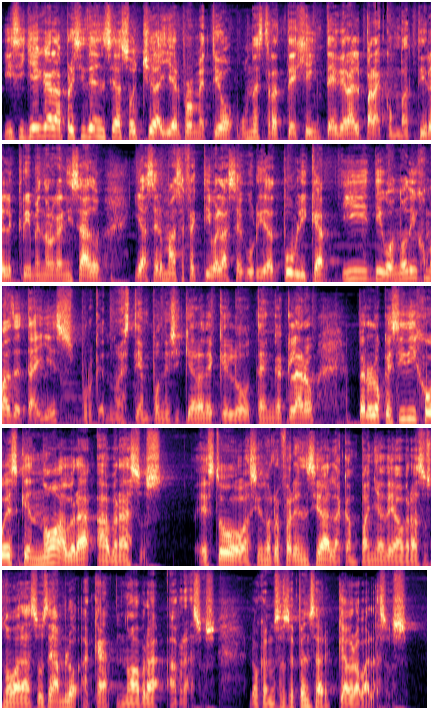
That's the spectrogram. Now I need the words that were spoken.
y si llega a la presidencia, Xochitl ayer prometió una estrategia integral para combatir el crimen organizado y hacer más efectiva la seguridad pública. Y digo, no dijo más detalles, porque no es tiempo ni siquiera de que lo tenga claro, pero lo que sí dijo es que no habrá abrazos. Esto haciendo referencia a la campaña de abrazos no balazos de AMLO, acá no habrá abrazos, lo que nos hace pensar que habrá balazos.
